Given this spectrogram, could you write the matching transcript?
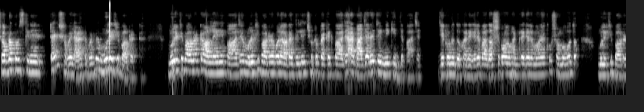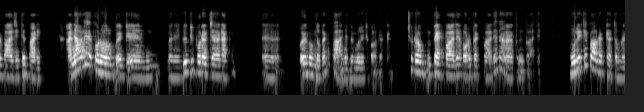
সব রকম স্কিনেরটাই সবাই লাগাতে পারবে। মুলেঠি পাউডারটা মুলেঠি পাউডারটা অনলাইনে পাওয়া যায়। মুলেঠি পাউডার বলে অর্ডার দিলেই ছোট প্যাকেট পাওয়া যায়। আর বাজারে তো এমনি কিনতে পাওয়া যায়। যে কোনো দোকানে গেলে বা দশকর্মা ভান্ডারে গেলে মনে হয় খুব সম্ভবত মুলেঠি পাউডার পাওয়া যেতে পারে। আর না হলে কোনো মানে বিউটি প্রোডাক্ট যারা রাখে ওইরকম দোকানে পাওয়া যাবে মুলেঠি পাউডারটা ছোট প্যাক পাওয়া যায়, বড় প্যাক পাওয়া যায়, নানা রকমই পাওয়া যায়। মুলেঠি পাউডারটা তোমরা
